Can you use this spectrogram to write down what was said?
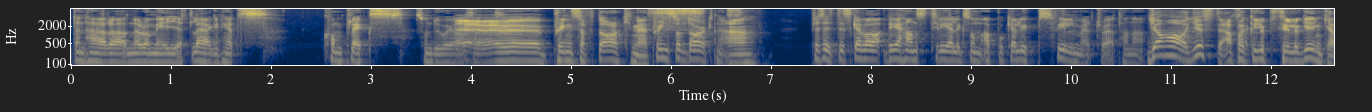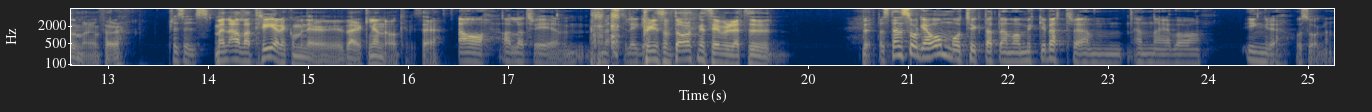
den här eh, när de är i ett lägenhetskomplex som du och jag har sett. Uh, Prince of Darkness. Prince of Darkness. Uh. Precis, det, ska vara, det är hans tre liksom, apokalypsfilmer tror jag att han har. Ja, just det. Apokalypstrilogin kallar man den för. Precis. Men alla tre rekommenderar vi verkligen då, kan vi säga. Ja, alla tre är mästerliga. Prince of Darkness är väl rätt... Fast den såg jag om och tyckte att den var mycket bättre än, än när jag var yngre och såg den.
